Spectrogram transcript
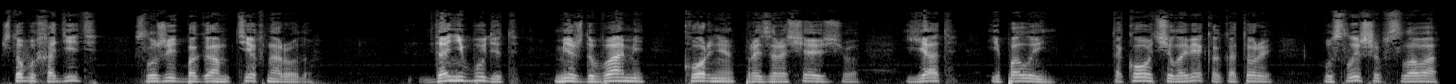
чтобы ходить, служить богам тех народов. Да не будет между вами корня, произвращающего яд и полынь, такого человека, который, услышав слова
